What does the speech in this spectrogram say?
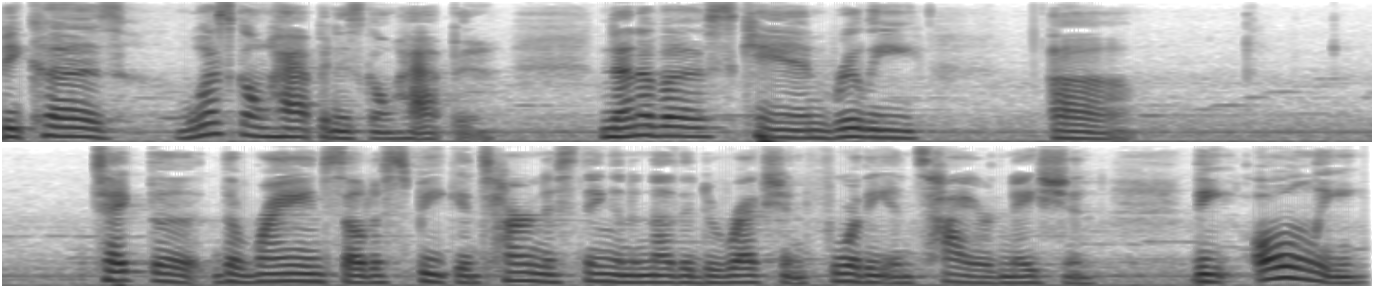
because what's going to happen is going to happen none of us can really uh, take the, the reins, so to speak, and turn this thing in another direction for the entire nation. The only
